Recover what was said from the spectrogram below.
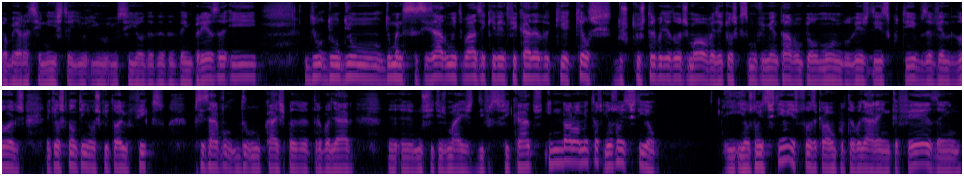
é o maior acionista e o, e o CEO da, da, da, empresa, e de, de, um, de, uma necessidade muito básica identificada de que aqueles dos que os trabalhadores móveis, aqueles que se movimentavam pelo mundo, desde executivos a vendedores, aqueles que não tinham um escritório fixo, precisavam de locais para trabalhar eh, nos sítios mais diversificados e normalmente eles, eles não existiam. E, e, eles não existiam e as pessoas acabavam por trabalhar em cafés, em,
